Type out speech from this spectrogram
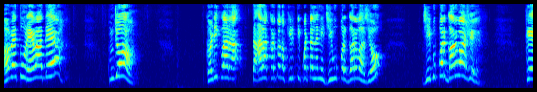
હવે તું રહેવા દે. સમજો? ઘડીક વાર તારા કરતા તો કીર્તિ પટેલ એની જીવ ઉપર ગર્વ છે, હો. જીભ ઉપર ગર્વ છે કે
